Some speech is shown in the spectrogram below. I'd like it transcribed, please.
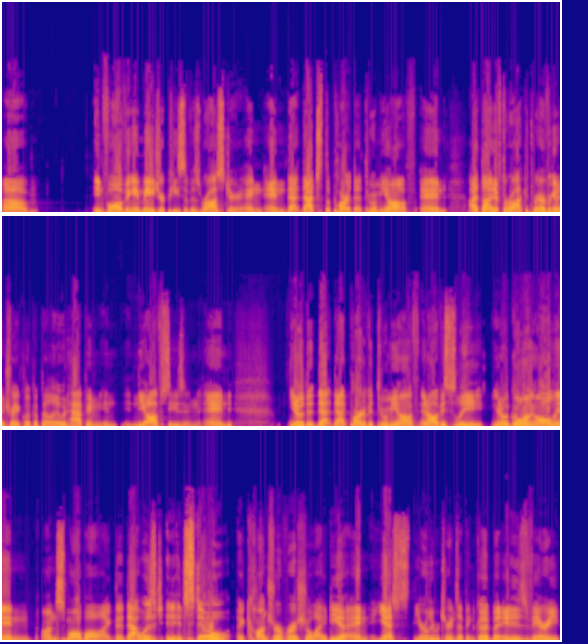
um, involving a major piece of his roster, and and that that's the part that threw me off. And I thought if the Rockets were ever going to trade Clint Capela, it would happen in in the offseason. and you know that that that part of it threw me off, and obviously, you know, going all in on small ball like that that was it's still a controversial idea. And yes, the early returns have been good, but it is very,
